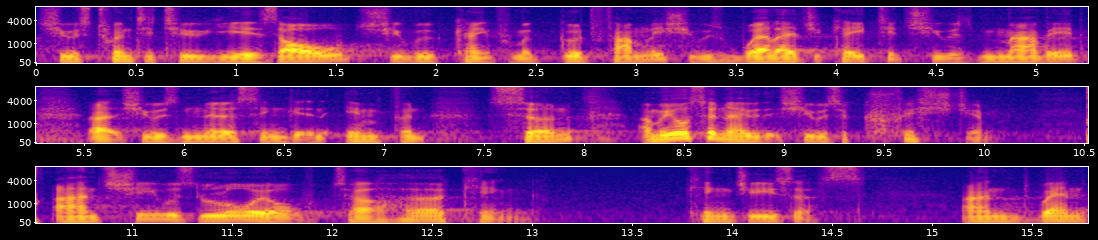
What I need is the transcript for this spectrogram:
She was 22 years old. She came from a good family. She was well educated. She was married. Uh, she was nursing an infant son. And we also know that she was a Christian, and she was loyal to her king, King Jesus. And when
